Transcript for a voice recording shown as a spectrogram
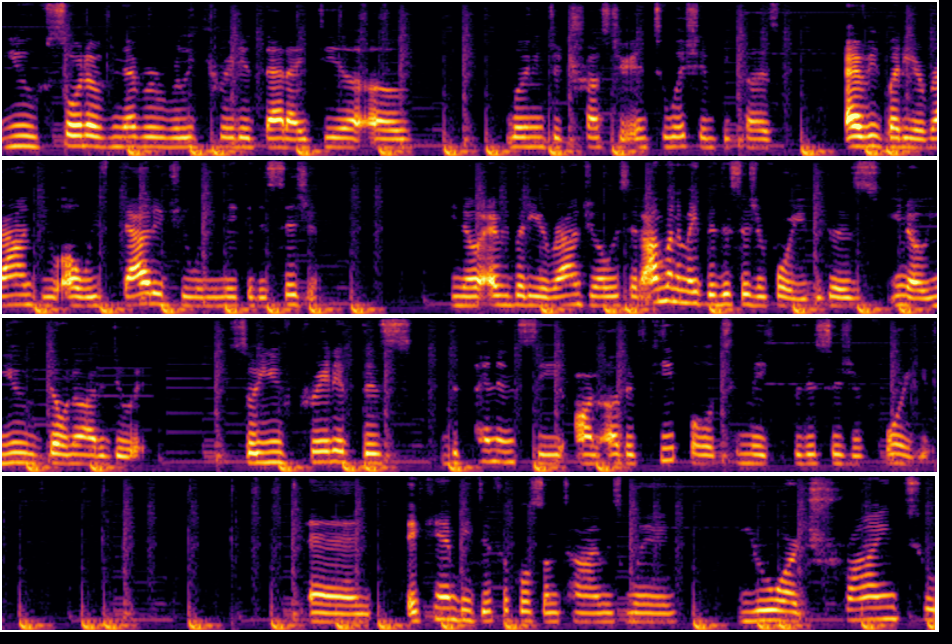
you sort of never really created that idea of learning to trust your intuition because everybody around you always doubted you when you make a decision. You know, everybody around you always said, I'm going to make the decision for you because, you know, you don't know how to do it. So you've created this dependency on other people to make the decision for you. And it can be difficult sometimes when you are trying to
